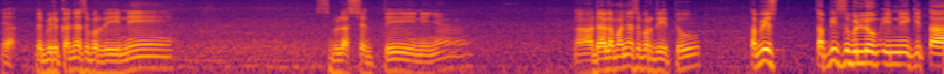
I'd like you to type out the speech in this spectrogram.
Ya, lebih dekatnya seperti ini. 11 cm ininya. Nah, dalamannya seperti itu. Tapi tapi sebelum ini kita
